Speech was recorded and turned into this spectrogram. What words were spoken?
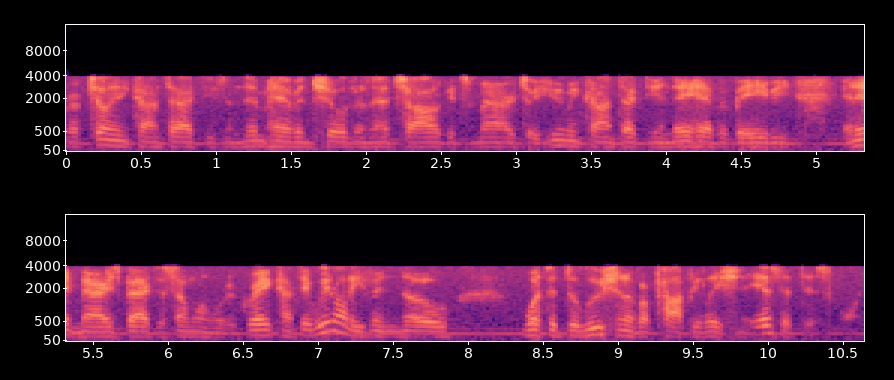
reptilian contactees and them having children, that child gets married to a human contactee and they have a baby, and it marries back to someone with a Grey contact. We don't even know what the dilution of our population is at this point.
